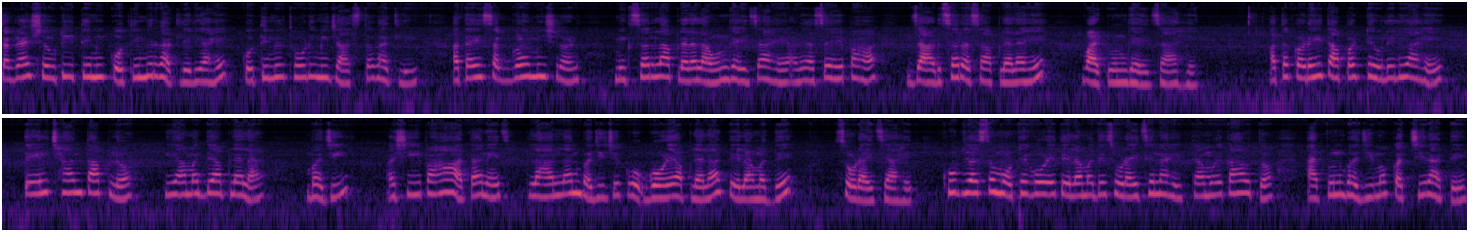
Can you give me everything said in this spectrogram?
सगळ्यात शेवटी इथे मी कोथिंबीर घातलेली आहे. कोथिंबीर थोडी मी जास्त घातली. आता हे सगळं मिश्रण मिक्सरला आपल्याला लावून घ्यायचं आहे आणि असं हे पहा जाडसर असं आपल्याला हे वाटून घ्यायचं आहे. आता कढई तापत ठेवलेली आहे. तेल छान तापलं की यामध्ये आपल्याला भजी अशी पहा हातानेच लहान लहान भजीचे गो गोळे आपल्याला तेलामध्ये सोडायचे आहेत. खूप जास्त मोठे गोळे तेलामध्ये सोडायचे नाहीत. त्यामुळे काय होतं आतून भजी मग कच्ची राहते.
